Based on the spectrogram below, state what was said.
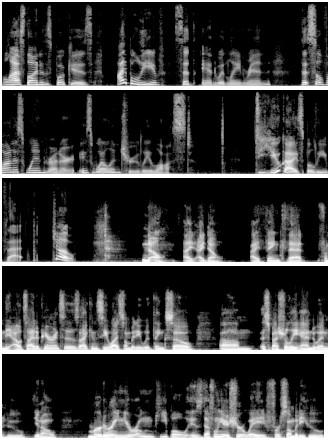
last line of this book is I believe, said Anduin Llane Wrynn, that Sylvanas Windrunner is well and truly lost. Do you guys believe that? Joe? No, I, I don't. I think that from the outside appearances, I can see why somebody would think so. Um, especially Anduin, who, you know, murdering your own people is definitely a sure way for somebody who,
